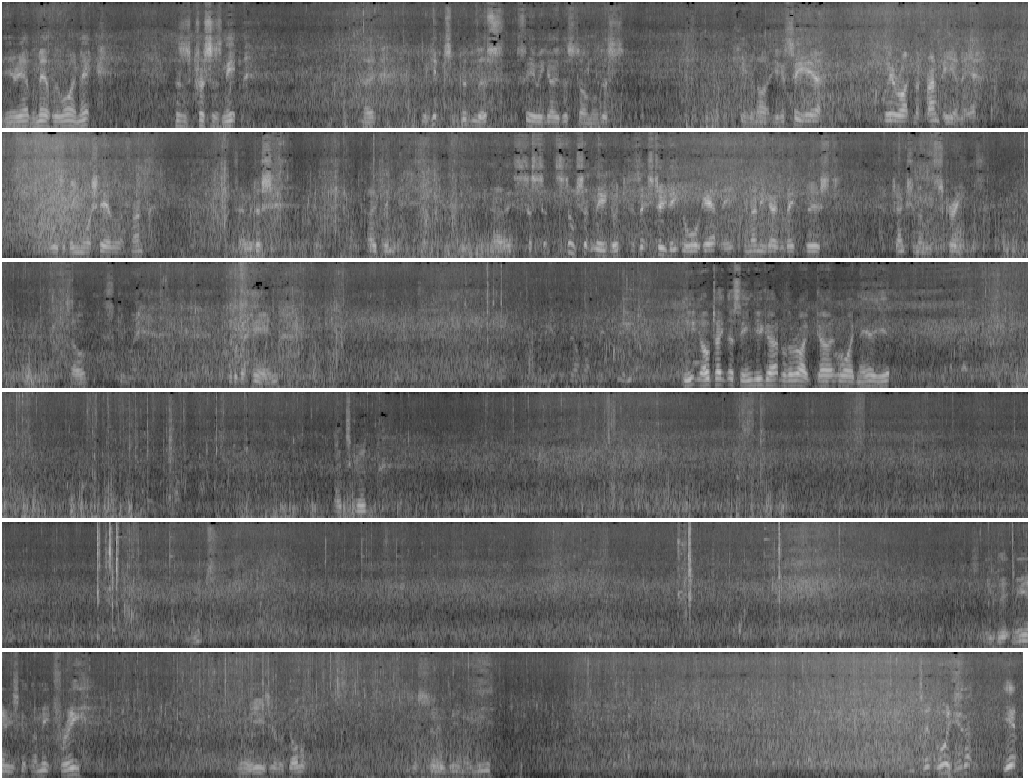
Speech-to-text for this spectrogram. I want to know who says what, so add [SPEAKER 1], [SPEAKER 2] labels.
[SPEAKER 1] Here out the mouth of the Waimak. This is Chris's net. Uh, we're getting some good lifts. See how we go this time. We'll just keep an eye. You can see here, we're right in the front here now. The water's been washed out of the front. So we're just hoping uh, it's just still sitting there good because that's too deep to walk out there. You can only go to that first junction on the screens. So give my bit of a hand. You, I'll take this end, you go out to the right, go out wide now, yep. That's good. That there, he's got the net free. Oh yeah, he's got a dollop. Just settle down in here. That's it boys. Yep.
